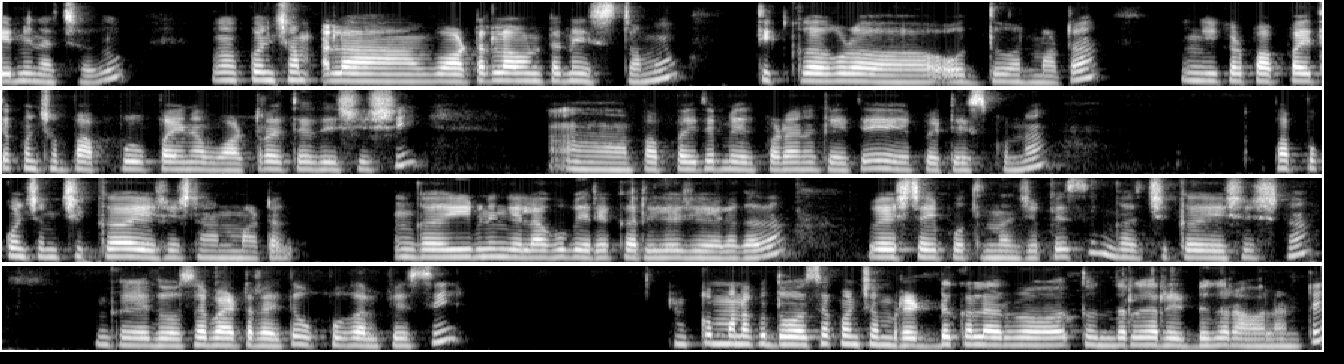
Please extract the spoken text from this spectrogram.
ఏమీ నచ్చదు. కొంచెం అలా వాటర్లో ఉంటేనే ఇష్టము. థిక్గా కూడా వద్దు అనమాట ఇక్కడ పప్పు అయితే కొంచెం పప్పు పైన వాటర్ అయితే తీసేసి పప్పు అయితే మెదపడానికి అయితే పెట్టేసుకున్నా. పప్పు కొంచెం చిక్కగా వేసేసిన అనమాట ఇంకా ఈవినింగ్ ఎలాగో వేరే కర్రీగా చేయాలి కదా వేస్ట్ అయిపోతుందని చెప్పేసి ఇంకా చిక్కగా వేసేసిన. ఇంకా దోశ బ్యాటర్ అయితే ఉప్పు కలిపేసి ఇంకా మనకు దోశ కొంచెం రెడ్ కలర్ తొందరగా రెడ్గా రావాలంటే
